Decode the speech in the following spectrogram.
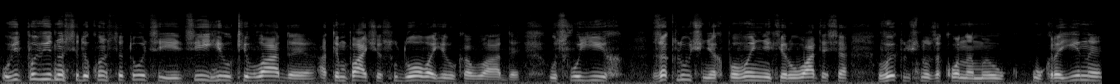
У відповідності до Конституції ці гілки влади, а тим паче судова гілка влади, у своїх заключеннях повинні керуватися виключно законами України,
